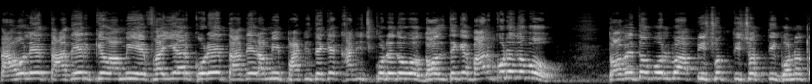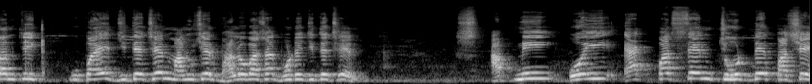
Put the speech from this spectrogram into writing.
তাহলে তাদেরকেও আমি এফআইআর করে তাদের আমি পার্টি থেকে খারিজ করে দেবো, দল থেকে বার করে দেবো। তবে তো বলব আপনি সত্যি সত্যি গণতান্ত্রিক উপায়ে জিতেছেন, মানুষের ভালোবাসার ভোটে জিতেছেন। আপনি ওই এক পার্সেন্ট চোরদের পাশে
